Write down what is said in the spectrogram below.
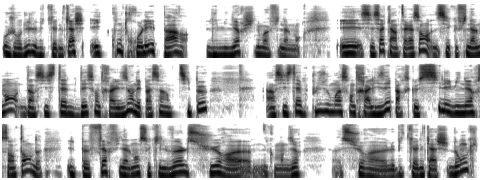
aujourd'hui le Bitcoin Cash est contrôlé par les mineurs chinois finalement. Et c'est ça qui est intéressant, c'est que finalement d'un système décentralisé, on est passé un petit peu un système plus ou moins centralisé parce que si les mineurs s'entendent, ils peuvent faire finalement ce qu'ils veulent sur euh, comment dire euh, sur euh, le Bitcoin Cash. Donc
